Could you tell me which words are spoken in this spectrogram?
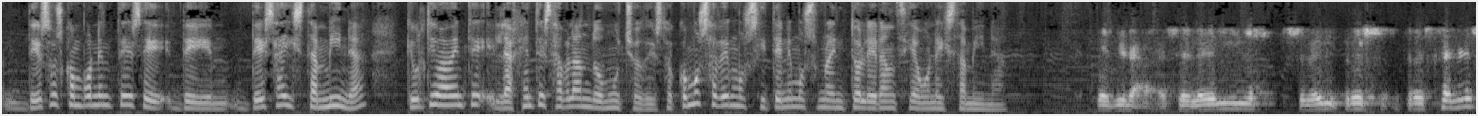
de esos componentes de, de, esa histamina, que últimamente la gente está hablando mucho de esto. ¿Cómo sabemos si tenemos una intolerancia a una histamina? Pues mira, se leen, se leen tres, tres, genes,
